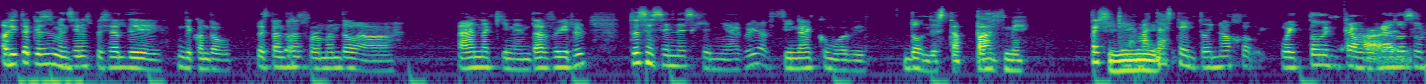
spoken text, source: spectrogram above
Ahorita que haces mención especial de, de cuando están transformando a, a Anakin en Darth Vader, toda esa escena es genial, güey. Al final, como de, ¿dónde está Padme? Pues sí que la mataste en tu enojo, güey. Güey, todo encabronado, son,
